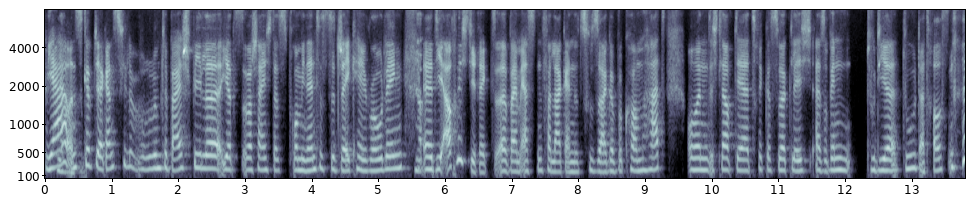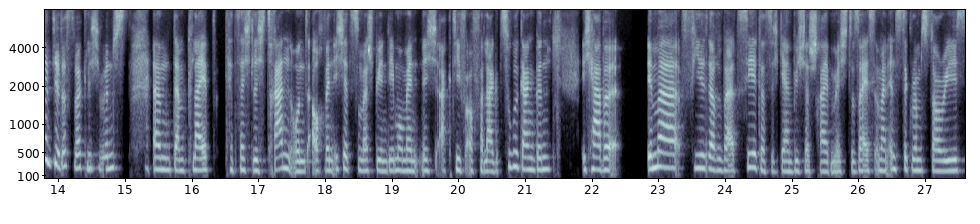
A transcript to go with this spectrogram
Ja, ja, und es gibt ja ganz viele berühmte Beispiele. Jetzt wahrscheinlich das prominenteste J.K. Rowling, ja. äh, die auch nicht direkt äh, beim ersten Verlag eine Zusage bekommen hat. Und ich glaube, der Trick ist wirklich, also wenn du dir, du da draußen, dir das wirklich wünschst, ähm, dann bleib tatsächlich dran. Und auch wenn ich jetzt zum Beispiel in dem Moment nicht aktiv auf Verlage zugegangen bin, ich habe immer viel darüber erzählt, dass ich gern Bücher schreiben möchte, sei es in meinen Instagram Stories,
